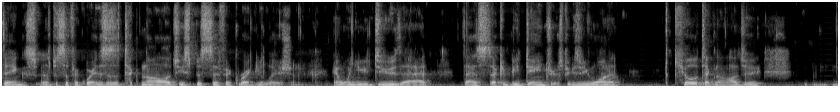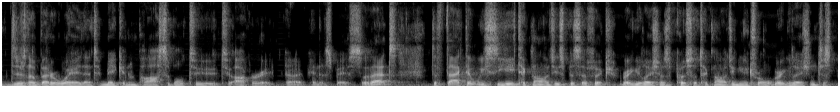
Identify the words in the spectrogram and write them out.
things in a specific way? This is a technology specific regulation. And when you do that, that's that could be dangerous because if you want to kill a technology, there's no better way than to make it impossible to to operate uh, in a space. So that's the fact that we see a technology specific regulation as opposed to a technology neutral regulation, just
